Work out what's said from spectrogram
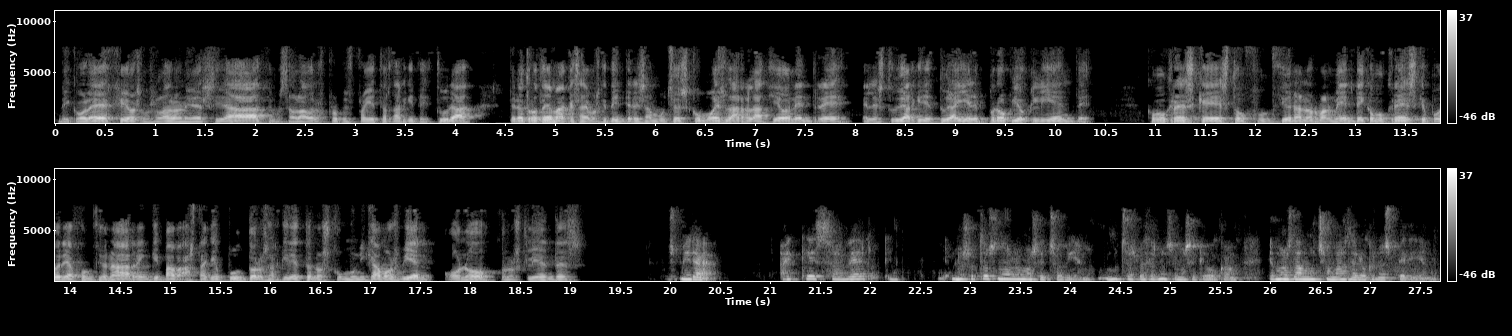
de colegios, hemos hablado de la universidad, hemos hablado de los propios proyectos de arquitectura, pero otro tema que sabemos que te interesa mucho es cómo es la relación entre el estudio de arquitectura y el propio cliente. ¿Cómo crees que esto funciona normalmente? ¿Cómo crees que podría funcionar? ¿En qué, ¿Hasta qué punto los arquitectos nos comunicamos bien o no con los clientes? Pues mira, hay que saber, nosotros no lo hemos hecho bien, muchas veces nos hemos equivocado, hemos dado mucho más de lo que nos pedían.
